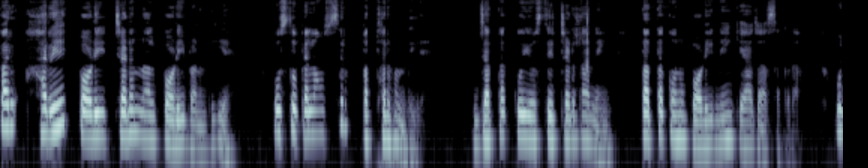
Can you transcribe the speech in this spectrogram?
ਪਰ ਹਰੇਕ ਪੌੜੀ ਚੜਨ ਨਾਲ ਪੌੜੀ ਬਣਦੀ ਹੈ। ਉਸ ਤੋਂ ਪਹਿਲਾਂ ਉਹ ਸਿਰਫ ਪੱਥਰ ਹੁੰਦੀ ਹੈ। ਜਦ ਤੱਕ ਕੋਈ ਉਸ ਤੇ ਚੜਦਾ ਨਹੀਂ, ਤਦ ਤੱਕ ਉਹਨੂੰ ਪੌੜੀ ਨਹੀਂ ਕਿਹਾ ਜਾ ਸਕਦਾ। ਉਹ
